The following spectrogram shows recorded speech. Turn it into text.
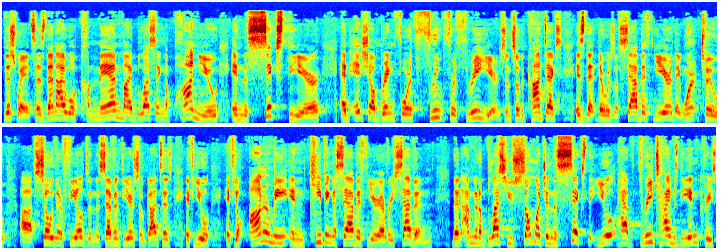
this way. It says, Then I will command my blessing upon you in the sixth year, and it shall bring forth fruit for three years. And so the context is that there was a Sabbath year. They weren't to uh, sow their fields in the seventh year. So God says, if you'll, if you'll honor me in keeping a Sabbath year every seven, then I'm going to bless you so much in the sixth that you'll have three times the increase.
